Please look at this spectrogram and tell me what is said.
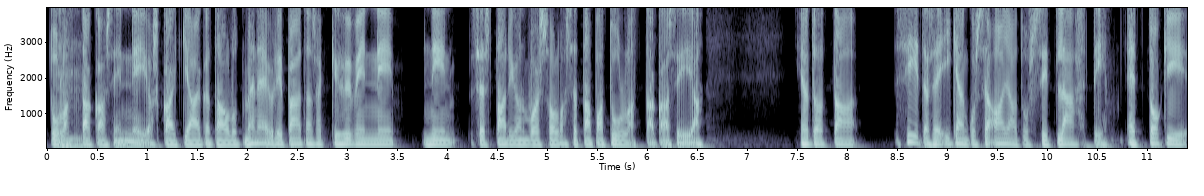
tulla mm. takaisin, niin jos kaikki aikataulut menee ylipäätänsäkin hyvin, niin, niin se stadion voisi olla se tapa tulla takaisin. Ja, ja tota, siitä se ikään kuin se ajatus sitten lähti. Että toki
